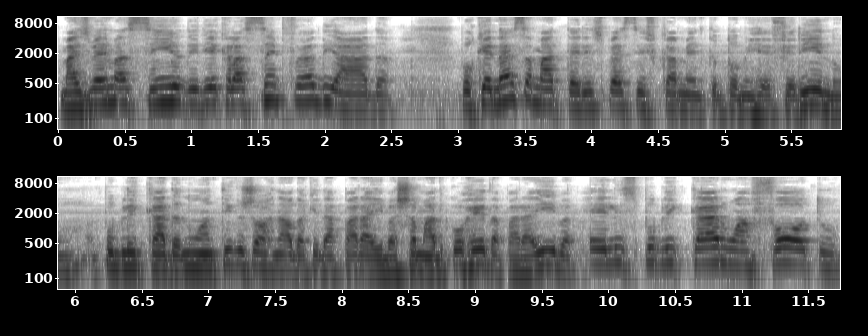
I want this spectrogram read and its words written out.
mas mesmo assim, eu diria que ela sempre foi odiada. Porque nessa matéria especificamente que eu estou me referindo, publicada num antigo jornal daqui da Paraíba, chamado Correio da Paraíba, eles publicaram uma foto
